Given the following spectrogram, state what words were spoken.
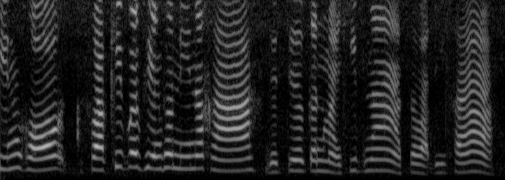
ถินขอฝากคลิปไว้เพียงเท่านี้นะคะ เดี๋ยวเจอกันใหม่คลิปหน้า สวัสดีค่ะ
